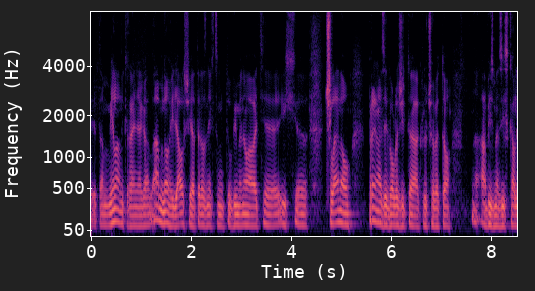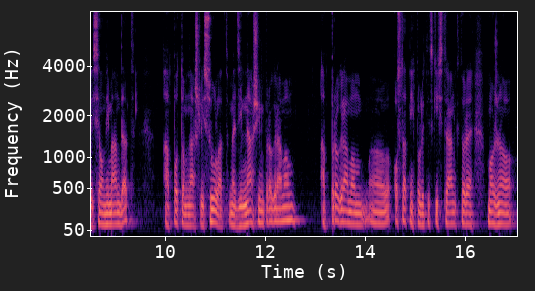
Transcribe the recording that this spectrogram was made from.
Je tam Milan Krajňák a mnohí ďalší. A teraz nechcem tu vymenovať e, ich členov. Pre nás je dôležité a kľúčové to, aby sme získali silný mandát a potom našli súlad medzi našim programom a programom e, ostatných politických strán, ktoré možno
